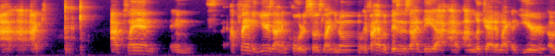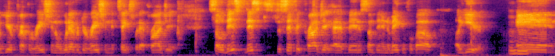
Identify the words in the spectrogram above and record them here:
I I I plan in I plan the years out in quarters. So it's like, you know, if I have a business idea, I, I, look at it like a year, a year preparation or whatever duration it takes for that project. So this this specific project had been something in the making for about a year. Mm-hmm. And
